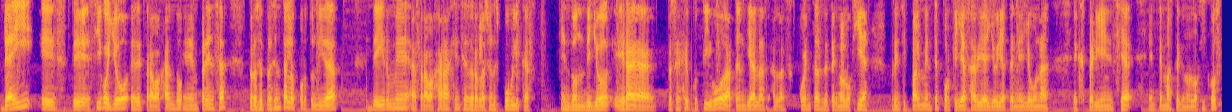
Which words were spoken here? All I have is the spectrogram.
De ahí este, sigo yo eh, trabajando en prensa, pero se presenta la oportunidad de irme a trabajar a agencias de relaciones públicas, en donde yo era pues, ejecutivo, atendía las, a las cuentas de tecnología, principalmente porque ya sabía yo, ya tenía yo una experiencia en temas tecnológicos.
